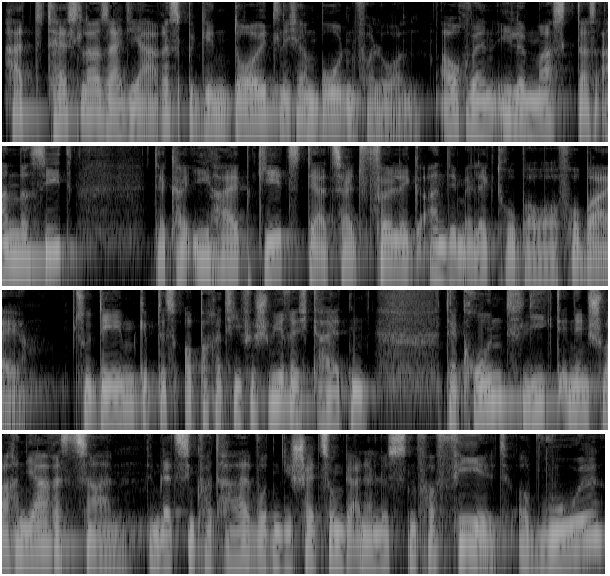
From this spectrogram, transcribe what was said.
hat Tesla seit Jahresbeginn deutlich am Boden verloren. Auch wenn Elon Musk das anders sieht, der KI-Hype geht derzeit völlig an dem Elektrobauer vorbei. Zudem gibt es operative Schwierigkeiten. Der Grund liegt in den schwachen Jahreszahlen. Im letzten Quartal wurden die Schätzungen der Analysten verfehlt, obwohl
